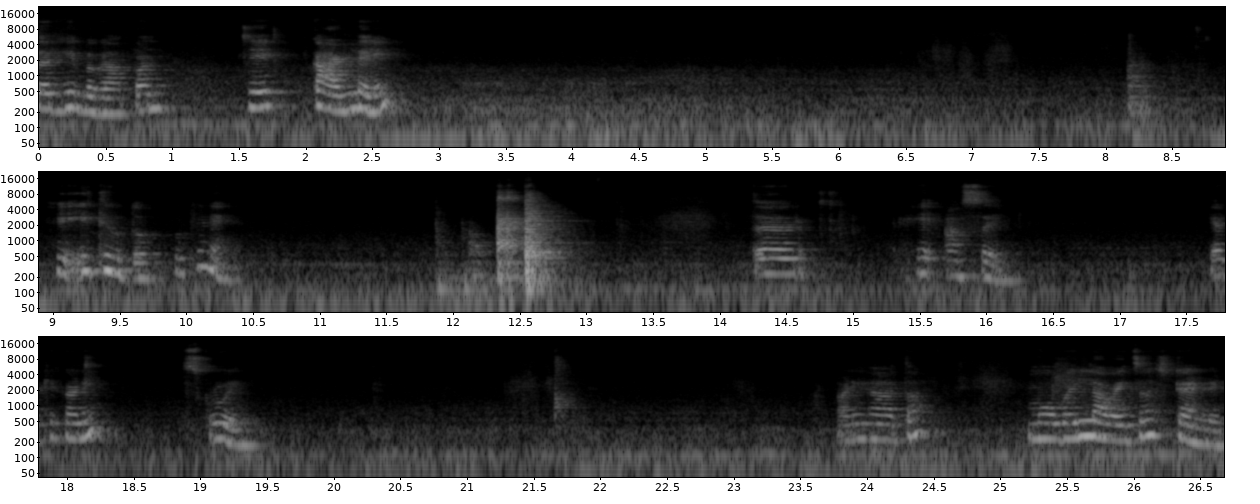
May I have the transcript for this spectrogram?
तर हे बघा आपण हे काढलंय हे इथे होतं ओके नाही? तर हे असं आहे. या ठिकाणी स्क्रू आहे. आणि हा आता मोबाईल लावायचा स्टँड आहे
